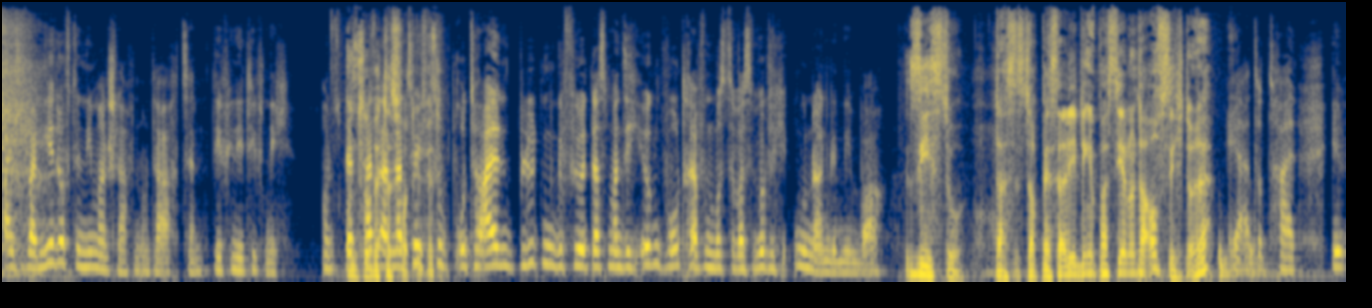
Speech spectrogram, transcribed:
Also bei mir durfte niemand schlafen unter 18. Definitiv nicht. Und das Und so hat wird dann das natürlich zu brutalen Blüten geführt, dass man sich irgendwo treffen musste, was wirklich unangenehm war. Siehst du, das ist doch besser, die Dinge passieren unter Aufsicht, oder? Ja, total. In,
